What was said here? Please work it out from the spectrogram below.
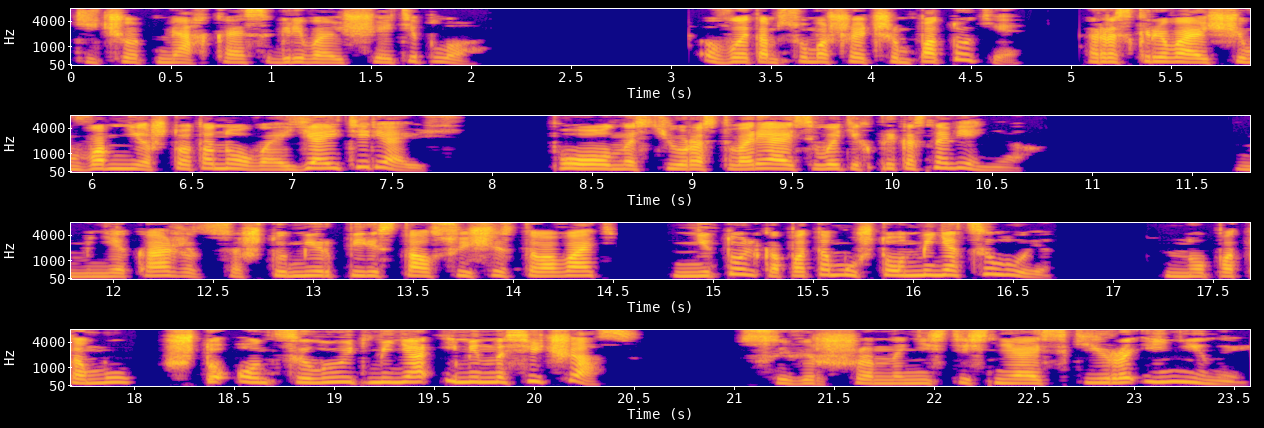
течет мягкое согревающее тепло. В этом сумасшедшем потоке, раскрывающем во мне что-то новое, я и теряюсь, полностью растворяясь в этих прикосновениях. Мне кажется, что мир перестал существовать не только потому, что он меня целует, но потому, что он целует меня именно сейчас, совершенно не стесняясь Кира и Нины,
